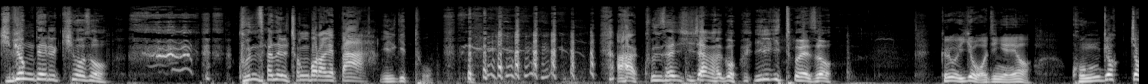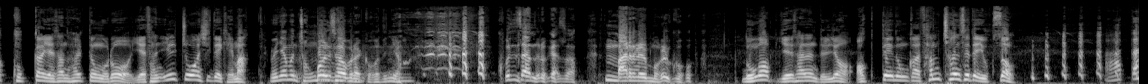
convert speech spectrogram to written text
기병대를 키워서 군산을 정벌하겠다. 일기토. 아, 군산 시장하고 일기토에서 그리고 이게 워딩이에요. 공격적 국가 예산 활동으로 예산 1조 원 시대 개막. 왜냐면 정벌 사업을 할 거거든요. 군산으로 가서 말을 몰고 농업 예산은 늘려 억대 농가 3천 세대 육성. 아따.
